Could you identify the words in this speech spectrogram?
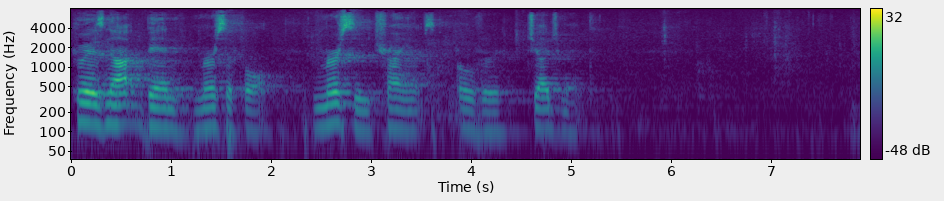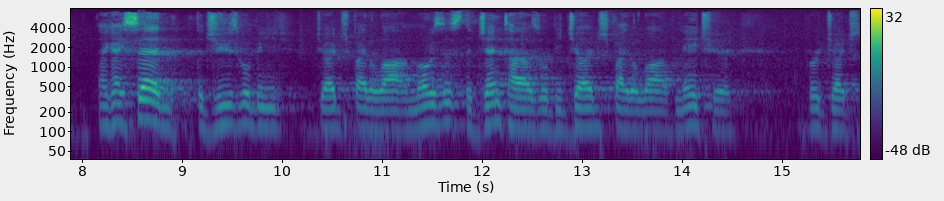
who has not been merciful. Mercy triumphs over judgment. Like I said, the Jews will be judged by the law of Moses, the Gentiles will be judged by the law of nature. We're judged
